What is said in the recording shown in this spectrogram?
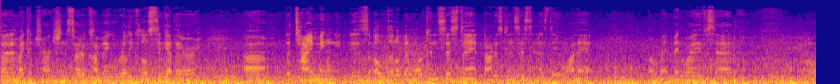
sudden, my contractions started coming really close together. Um, the timing is a little bit more consistent, not as consistent as they want it. But my midwife said, oh.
